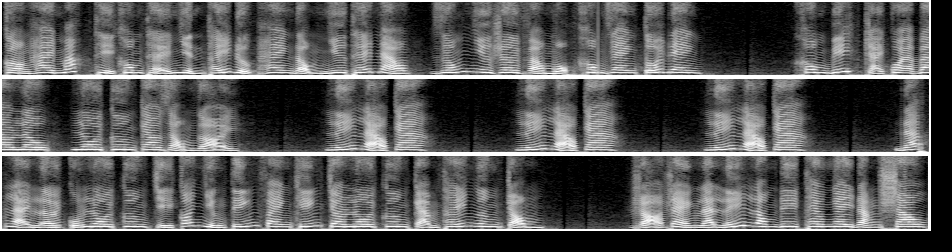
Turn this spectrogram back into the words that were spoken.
Còn hai mắt thì không thể nhìn thấy được hang động như thế nào, giống như rơi vào một không gian tối đen. Không biết trải qua bao lâu, lôi cương cao giọng gọi. Lý lão ca. Lý lão ca. Lý lão ca. Đáp lại lời của lôi cương chỉ có những tiếng vang khiến cho lôi cương cảm thấy ngưng trọng. Rõ ràng là Lý Long đi theo ngay đằng sau.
